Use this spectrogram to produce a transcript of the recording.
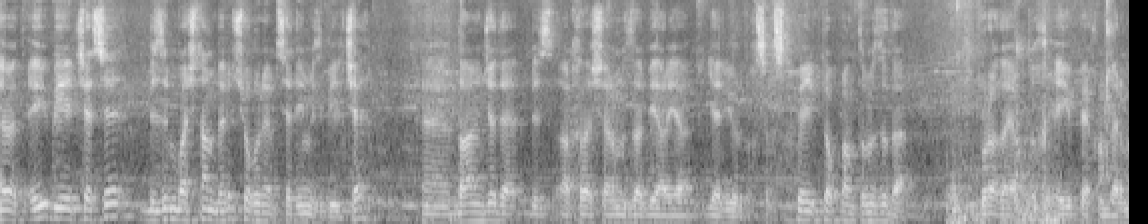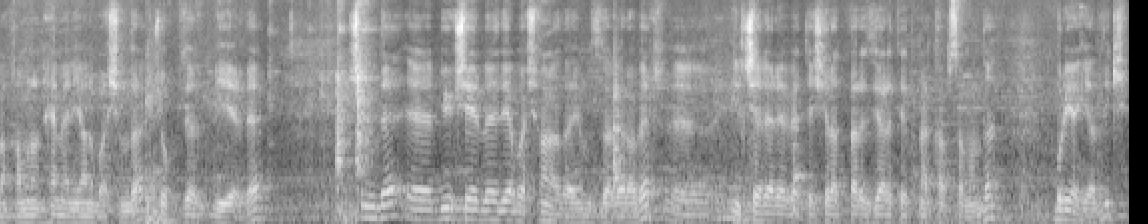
Evet, Eyüp ilçesi bizim baştan beri çok önemsediğimiz bir ilçe. Ee, Daha önce de biz arkadaşlarımızla bir araya geliyorduk sık sık ve ilk toplantımızı da burada yaptık. Eyüp Peygamber makamının hemen yanı başında. Çok güzel bir yerde. Şimdi de e, Büyükşehir Belediye Başkan adayımızla beraber e, ilçelere ve teşkilatları ziyaret etme kapsamında buraya geldik.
